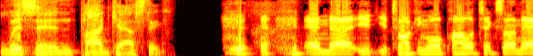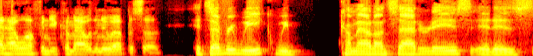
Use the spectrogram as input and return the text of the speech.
listen podcasting. and uh, you, are talking all politics on that. How often do you come out with a new episode? It's every week. We come out on Saturdays. It is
